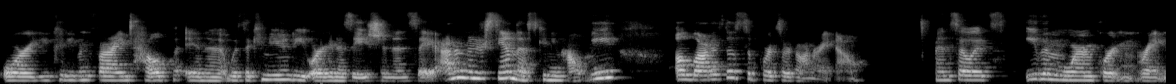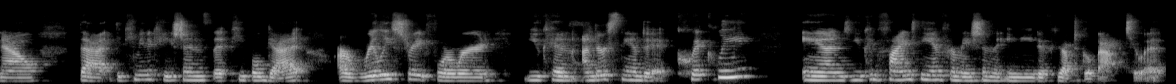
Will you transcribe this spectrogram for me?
or you could even find help in a, with a community organization and say, I don't understand this. Can you help me? A lot of those supports are gone right now. And so it's even more important right now that the communications that people get are really straightforward. You can understand it quickly and you can find the information that you need if you have to go back to it.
